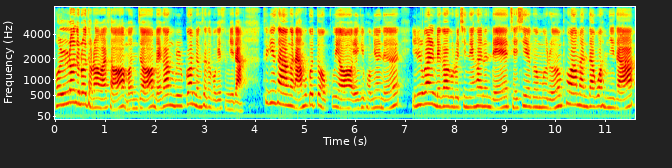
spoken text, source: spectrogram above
본론으로 돌아와서 먼저 매각 물건 명세서 보겠습니다. 특이사항은 아무것도 없고요. 여기 보면은 일괄 매각으로 진행하는데 제시의 건물은 포함한다고 합니다.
